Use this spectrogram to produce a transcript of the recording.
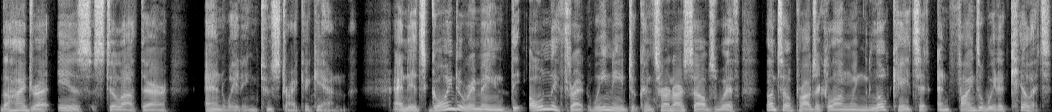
the Hydra is still out there and waiting to strike again. And it's going to remain the only threat we need to concern ourselves with until Project Longwing locates it and finds a way to kill it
